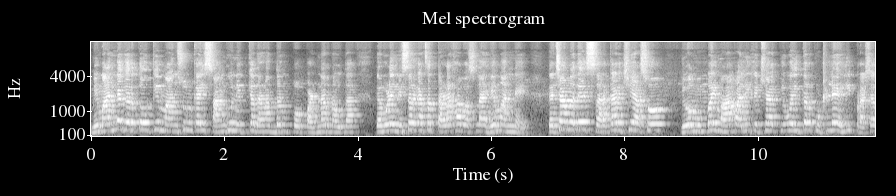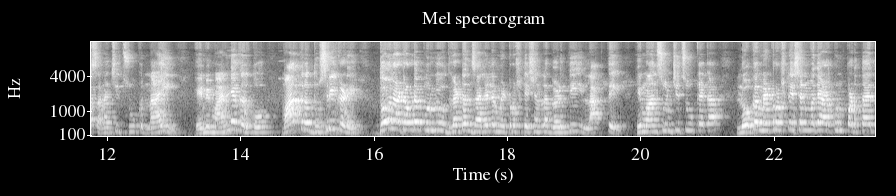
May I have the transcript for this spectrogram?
मी मान्य करतो की मान्सून काही सांगून इतक्या धणाधण प- पडणार नव्हता. त्यामुळे निसर्गाचा तडाखा बसला हे मान्य आहे. त्याच्यामध्ये सरकारची असो किंवा मुंबई महापालिकेच्या किंवा इतर कुठल्याही प्रशासनाची चूक नाही. हे मी मान्य करतो. मात्र दुसरीकडे दोन आठवड्यापूर्वी उद्घाटन झालेल्या मेट्रो स्टेशनला गळती लागते. ही मान्सूनची चूक आहे का? लोक मेट्रो स्टेशनमध्ये अडकून पडतायत.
